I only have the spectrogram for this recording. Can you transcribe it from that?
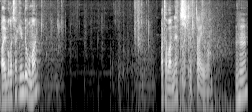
아 이거가 찾기 힘들구만. 아 잡았네. 지렸다 이거. 음.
